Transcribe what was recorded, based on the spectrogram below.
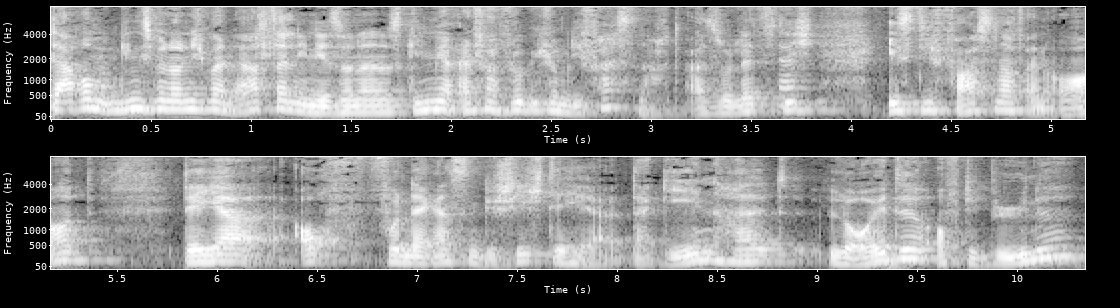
darum ging es mir noch nicht mal in erster Linie, sondern es ging mir einfach wirklich um die Fastnacht. Also letztlich ja. ist die Fastnacht ein Ort, der ja auch von der ganzen Geschichte her, da gehen halt Leute auf die Bühne,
